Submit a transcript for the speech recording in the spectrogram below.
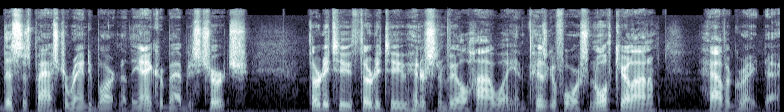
This is Pastor Randy Barton of the Anchor Baptist Church, 3232 Hendersonville Highway in Pisgah Forest, North Carolina. Have a great day.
